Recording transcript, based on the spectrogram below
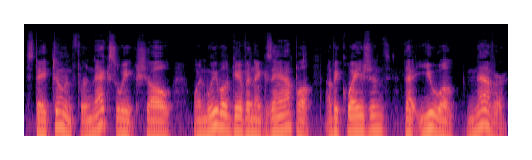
Stay tuned for next week's show when we will give an example of equations that you will never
